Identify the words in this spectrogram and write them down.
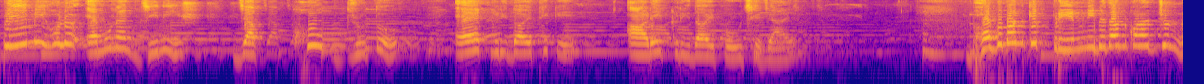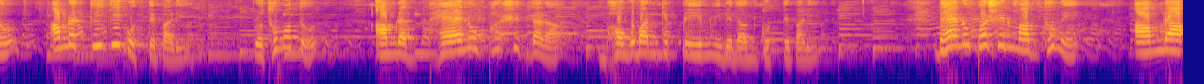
প্রেমই হলো এমন এক জিনিস যা খুব দ্রুত এক হৃদয় থেকে আরেক হৃদয় পৌঁছে যায়। ভগবানকে প্রেম নিবেদন করার জন্য আমরা কি কি করতে পারি? প্রথমত, আমরা ধ্যান অভ্যাসের দ্বারা ভগবানকে প্রেম নিবেদন করতে পারি। ধ্যান অভ্যাসের মাধ্যমে আমরা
